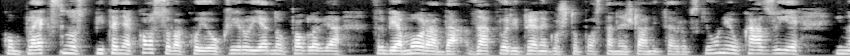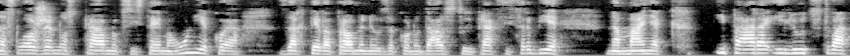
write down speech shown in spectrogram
kompleksnost pitanja Kosova koji u okviru jednog poglavlja Srbija mora da zatvori pre nego što postane članica Europske unije ukazuje i na složenost pravnog sistema Unije koja zahteva promene u zakonodavstvu i praksi Srbije, na manjak i para i ljudstva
